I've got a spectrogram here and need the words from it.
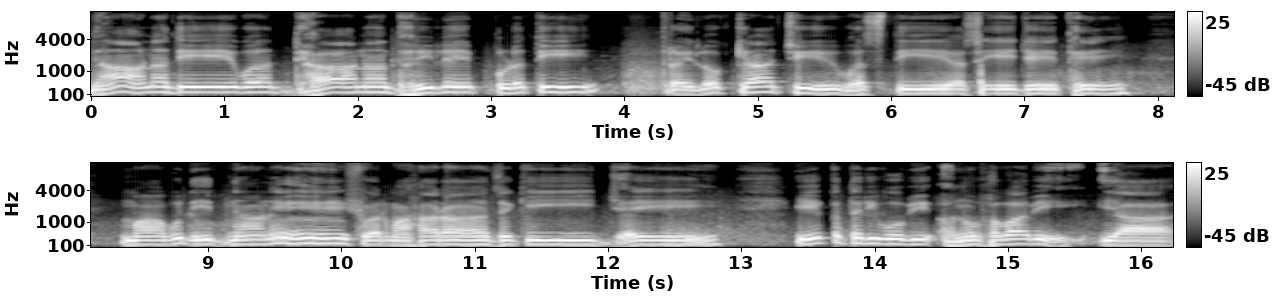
ज्ञानदेव ध्यान धरिले पुढती त्रैलोक्याची वस्ती असे जेथे. माऊली ज्ञानेश्वर महाराज की जय। एकतरी ओवी अनुभवावी या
